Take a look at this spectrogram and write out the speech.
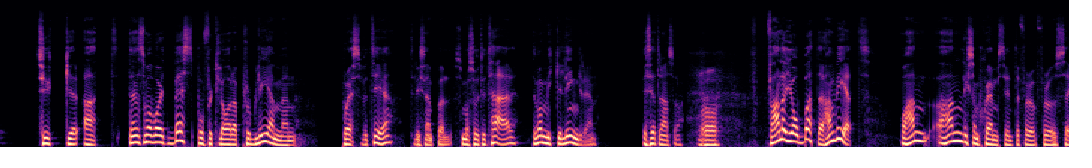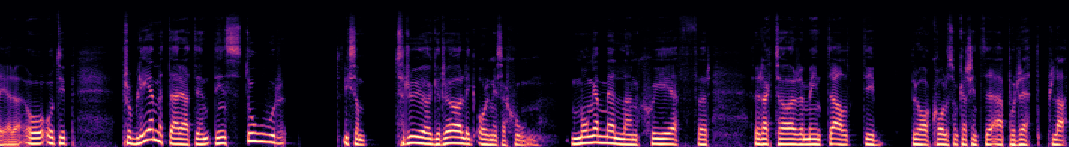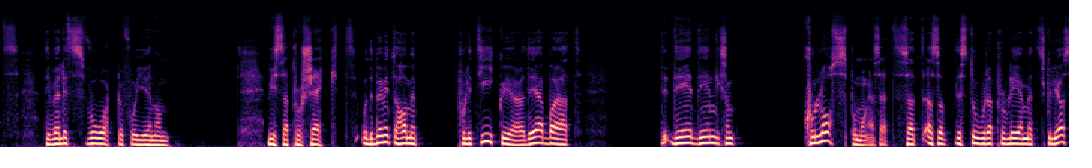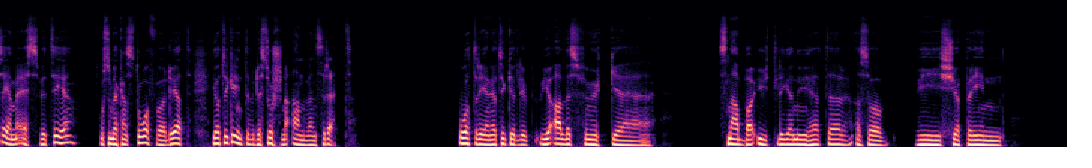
tycker att den som har varit bäst på att förklara problemen på SVT, till exempel, som har suttit här, det var Micke Lindgren. Visst heter han så? Ja. För han har jobbat där, han vet. Och han, han liksom skäms inte för, att- för att säga det. Och, och typ, problemet där är att det är en, det är en stor, liksom trögrörlig organisation. Många mellanchefer, redaktörer med inte alltid bra koll som kanske inte är på rätt plats. Det är väldigt svårt att få igenom vissa projekt. Och det behöver inte ha med politik att göra, det är bara att det, det, det är en liksom koloss på många sätt. Så att alltså, det stora problemet skulle jag säga med SVT, och som jag kan stå för, det är att jag tycker inte resurserna används rätt. Återigen, jag tycker att vi har alldeles för mycket snabba, ytliga nyheter. Alltså, vi köper in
